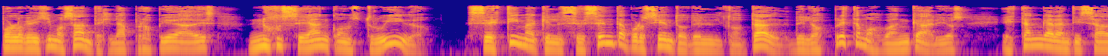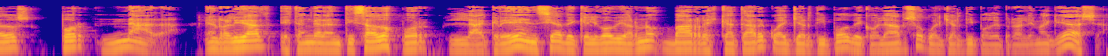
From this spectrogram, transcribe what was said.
Por lo que dijimos antes, las propiedades no se han construido. Se estima que el 60% del total de los préstamos bancarios están garantizados por nada. En realidad están garantizados por la creencia de que el gobierno va a rescatar cualquier tipo de colapso, cualquier tipo de problema que haya.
